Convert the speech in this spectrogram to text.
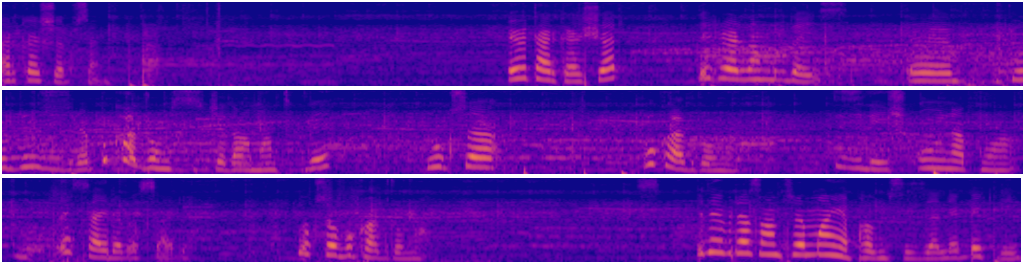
Arkadaşlar bir saniye. Evet arkadaşlar. Tekrardan buradayız. Ee, gördüğünüz üzere bu kadro mu sizce daha mantıklı? Yoksa bu kadro mu? Diziliş, oynatma vesaire vesaire. Yoksa bu kadro mu? Bir de biraz antrenman yapalım sizlerle. Bekleyin.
